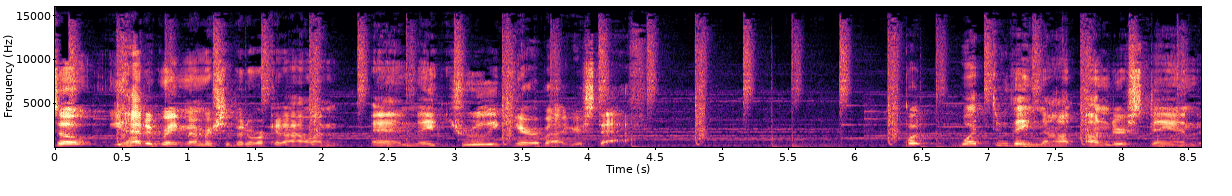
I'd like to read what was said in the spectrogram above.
So you had a great membership at Orchid Island, and they truly care about your staff. But what do they not understand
